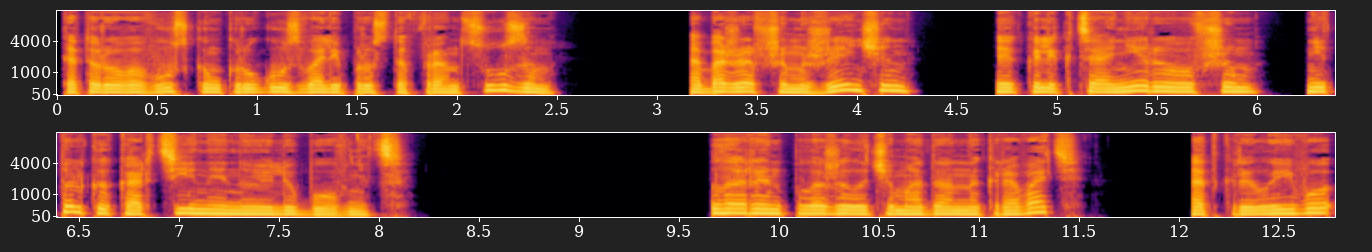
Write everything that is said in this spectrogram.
которого в узком кругу звали просто французом, обожавшим женщин и коллекционировавшим не только картины, но и любовниц. Лорен положила чемодан на кровать, открыла его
